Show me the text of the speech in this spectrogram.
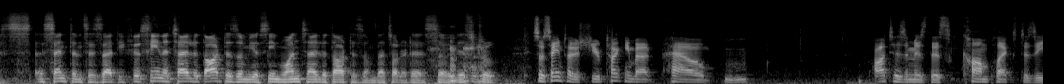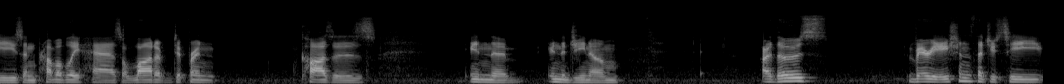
sentence is that if you've seen a child with autism, you've seen one child with autism. That's what it is. So it is true. So, same time, you're talking about how mm-hmm autism is this complex disease and probably has a lot of different causes in the in the genome. Are those variations that you see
